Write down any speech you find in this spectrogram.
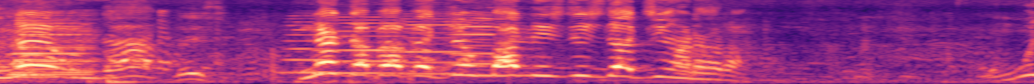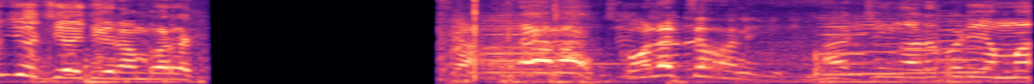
என்ன என்ன தப்பா பேச்சு உன் அடிச்சு கிடக்குறான் மூஞ்சி வச்சு ஏற்றிக்கிறான் பாரு கொலைச்சிடுறா நீ. கடப்படி அம்மா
